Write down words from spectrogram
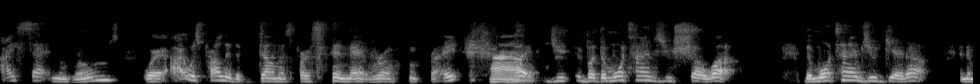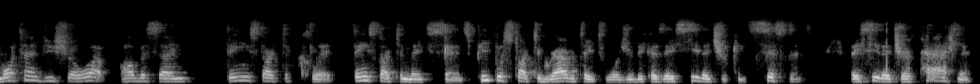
I sat in rooms where I was probably the dumbest person in that room, right? Wow. But you, but the more times you show up, the more times you get up, and the more times you show up, all of a sudden things start to click, things start to make sense. People start to gravitate towards you because they see that you're consistent. They see that you're passionate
